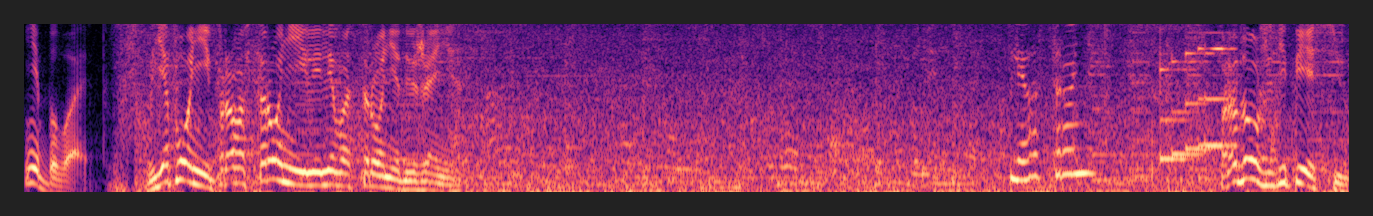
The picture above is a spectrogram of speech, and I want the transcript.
не бывает. В Японии правостороннее или левостороннее движение? Левосторонний. Продолжите песню.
